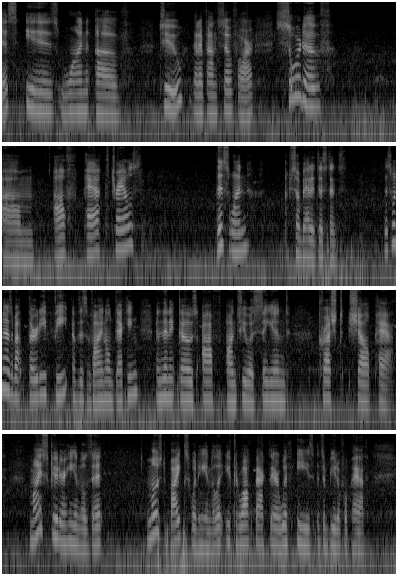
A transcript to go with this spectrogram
This is one of two that I've found so far, sort of um, off path trails. This one, I'm so bad at distance. This one has about 30 feet of this vinyl decking, and then it goes off onto a sand crushed shell path. My scooter handles it. Most bikes would handle it. You could walk back there with ease. It's a beautiful path.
